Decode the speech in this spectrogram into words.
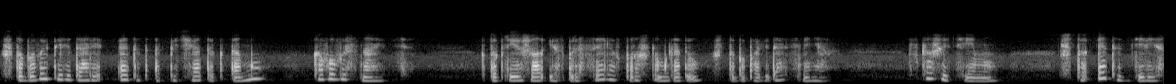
чтобы вы передали этот отпечаток тому, кого вы знаете, кто приезжал из Брюсселя в прошлом году, чтобы повидать меня. Скажите ему, что этот девиз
